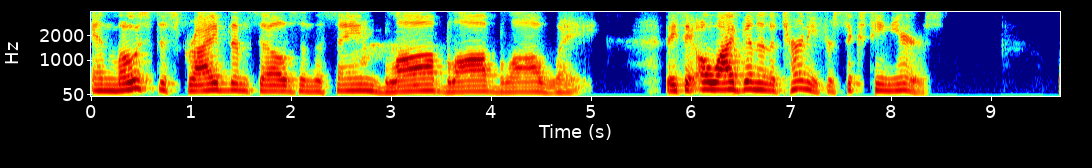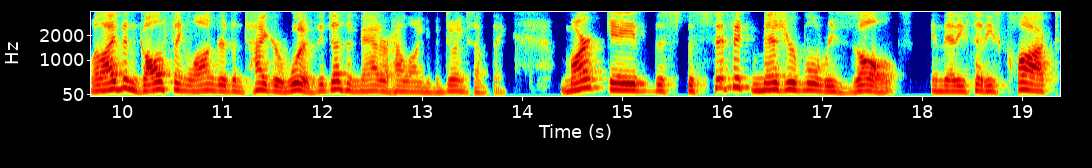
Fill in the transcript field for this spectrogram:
And most describe themselves in the same blah, blah, blah way. They say, Oh, I've been an attorney for 16 years. Well, I've been golfing longer than Tiger Woods. It doesn't matter how long you've been doing something. Mark gave the specific measurable results in that he said he's clocked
